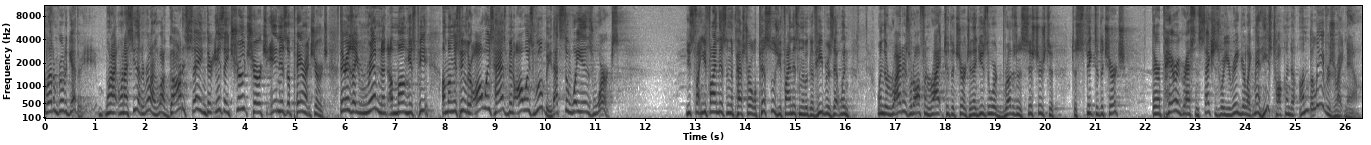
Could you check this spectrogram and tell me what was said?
Let them grow together. When I, when I see that, I realize, wow, God is saying there is a true church in his apparent church. There is a remnant among his, pe- among his people. There always has been, always will be. That's the way it works. You find, you find this in the pastoral epistles, you find this in the book of Hebrews, that when, when the writers would often write to the church and they'd use the word brothers and sisters to, to speak to the church, there are paragraphs and sections where you read, you're like, man, he's talking to unbelievers right now.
